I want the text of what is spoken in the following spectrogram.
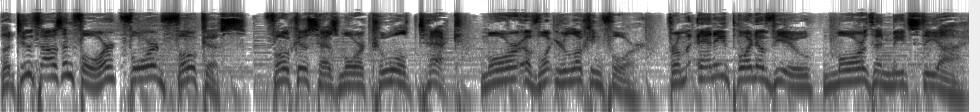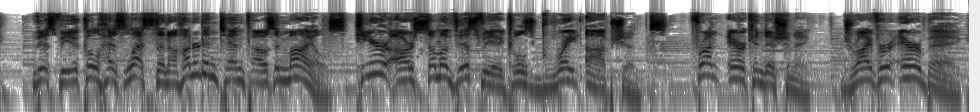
The 2004 Ford Focus. Focus has more cool tech, more of what you're looking for. From any point of view, more than meets the eye. This vehicle has less than 110,000 miles. Here are some of this vehicle's great options. Front air conditioning, driver airbag,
